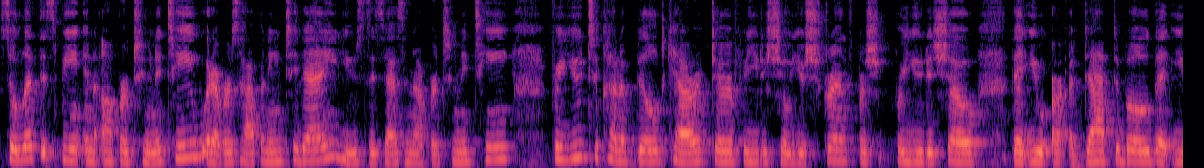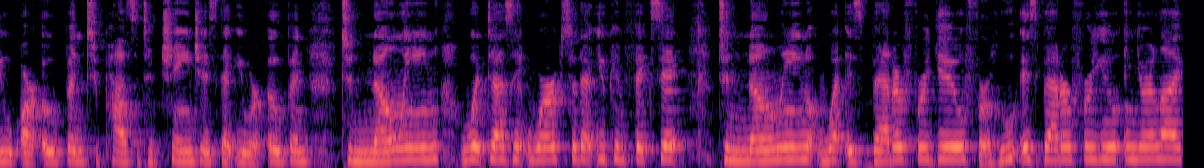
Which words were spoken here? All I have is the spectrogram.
So let this be an opportunity whatever's happening today use this as an opportunity for you to kind of build character for you to show your strength for, for you to show that you are adaptable that you are open to positive changes that you are open to knowing what doesn't work so that you can fix it to knowing what is better for you for who is better for you in your life.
